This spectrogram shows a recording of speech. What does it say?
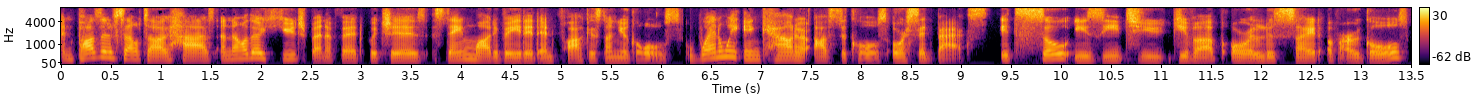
And positive self talk has another huge benefit, which is staying motivated and focused on your goals. When we encounter obstacles or setbacks, it's so easy to give up or lose sight of our goals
